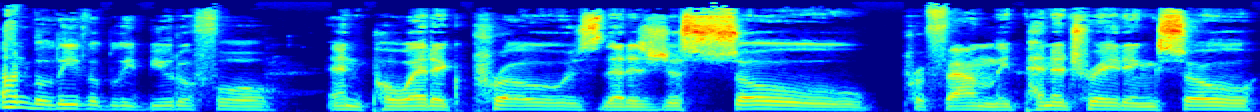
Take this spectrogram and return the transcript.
unbelievably beautiful and poetic prose that is just so profoundly penetrating, so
